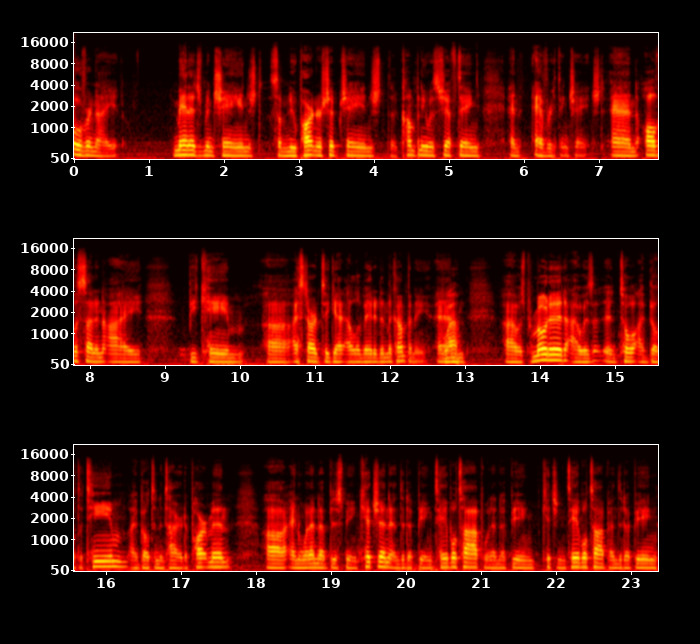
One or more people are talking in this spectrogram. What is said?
overnight, management changed, some new partnership changed, the company was shifting, and everything changed. And all of a sudden, I became, uh, I started to get elevated in the company. And Wow. I was promoted. I was until I built a team. I built an entire department. Uh, and what ended up just being kitchen ended up being tabletop. What ended up being kitchen and tabletop ended up being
